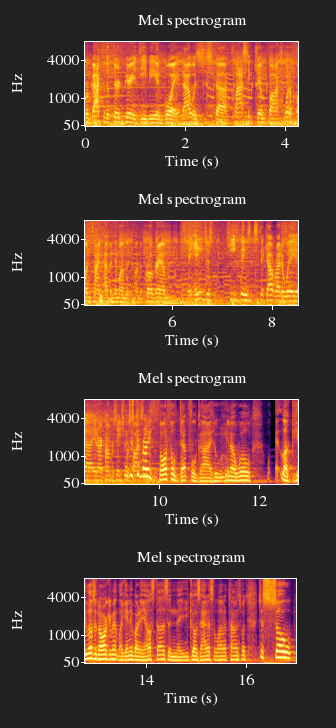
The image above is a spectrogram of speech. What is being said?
We're back for the third period, DB, and boy, that was just uh, classic Jim Fox. What a fun time having him on the on the program. A- Any just key things that stick out right away uh, in our conversation with just a very thoughtful, depthful guy who you know will look. He loves an argument like anybody else does, and he goes at us a lot of times. But just so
